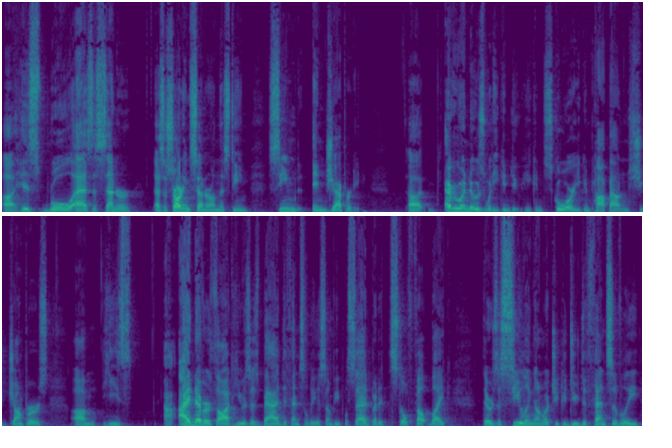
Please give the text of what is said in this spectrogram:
Uh, his role as a center, as a starting center on this team, seemed in jeopardy. Uh, everyone knows what he can do. He can score. He can pop out and shoot jumpers. Um, he's. I never thought he was as bad defensively as some people said, but it still felt like there's a ceiling on what you could do defensively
